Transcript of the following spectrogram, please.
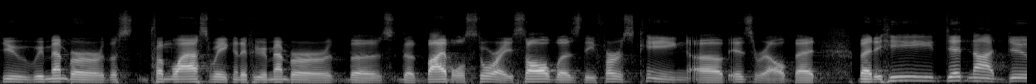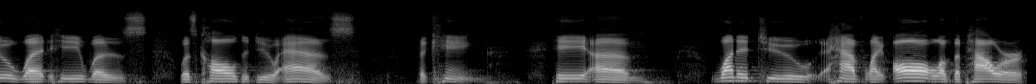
if you remember this from last week, and if you remember the, the Bible story, Saul was the first king of Israel, but, but he did not do what he was, was called to do as the king. He um, wanted to have like all of the power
